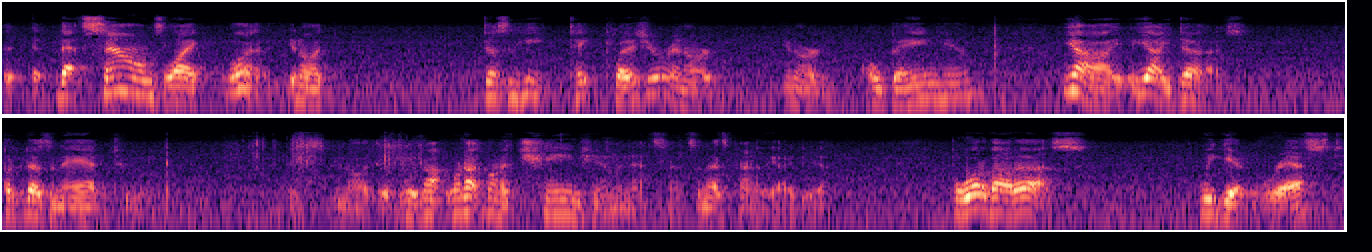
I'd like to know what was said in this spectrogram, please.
it, it, that sounds like what you know. It, doesn't he take pleasure in our in our obeying him? Yeah, yeah, he does, but it doesn't add to him. It's you know it, we're not we're not going to change him in that sense, and that's kind of the idea. But what about us? We get rest.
